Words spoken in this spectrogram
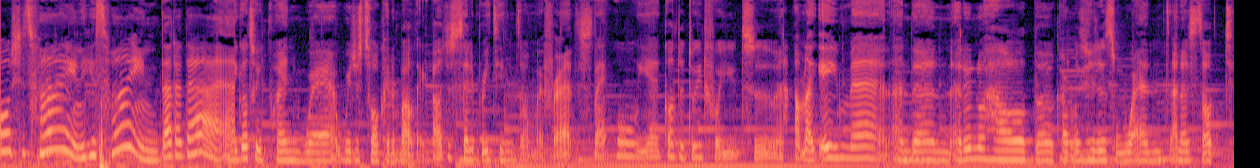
oh, she's fine, he's fine, da da da. And I got to a point where we're just talking about like, I was just celebrating with all my friends. Like, oh yeah, God to do it for you too. And I'm like, amen. And then I don't know how the conversation just went, and I just thought,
